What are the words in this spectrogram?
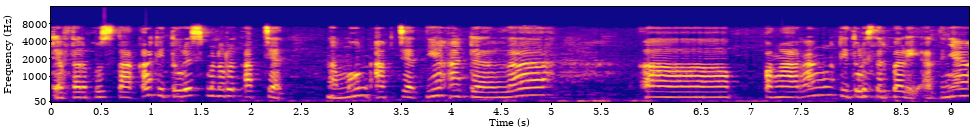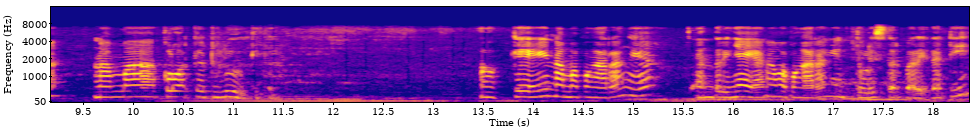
Daftar pustaka ditulis menurut abjad. Namun abjadnya adalah uh, pengarang ditulis terbalik, artinya nama keluarga dulu gitu. Oke, nama pengarang ya, entry-nya ya, nama pengarang yang ditulis terbalik tadi.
